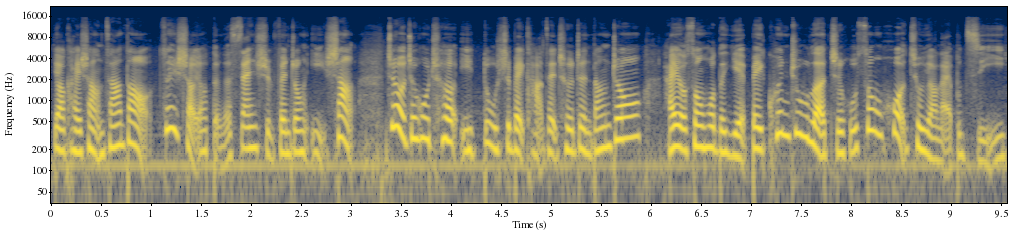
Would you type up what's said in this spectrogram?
要开上匝道最少要等个三十分钟以上。就有救护车一度是被卡在车阵当中，还有送货的也被困住了，直呼送货就要来不及。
